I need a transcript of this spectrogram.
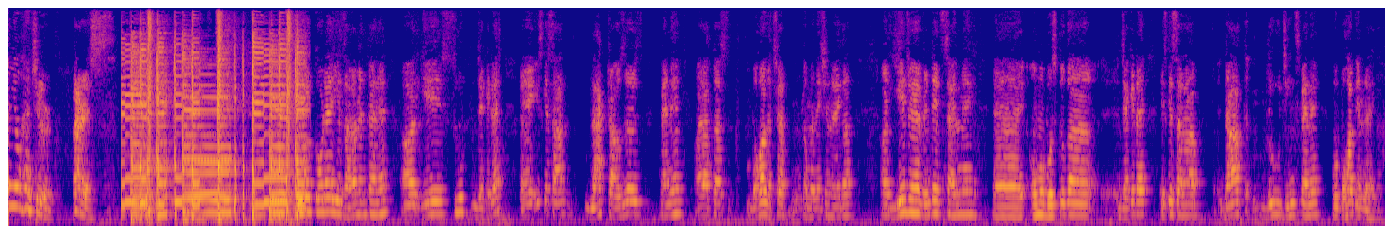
Daniel Hatcher, Paris. Code है ये जारा का है और ये सूट जैकेट है। इसके साथ ब्लैक ट्राउजर्स पहने और आपका बहुत अच्छा कॉम्बिनेशन रहेगा। और ये जो है विंटेज स्टाइल में ओमो बोस्को का जैकेट है। इसके साथ आप डार्क ब्लू जीन्स पहने वो बहुत इन रहेगा।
